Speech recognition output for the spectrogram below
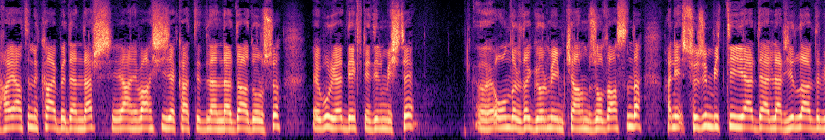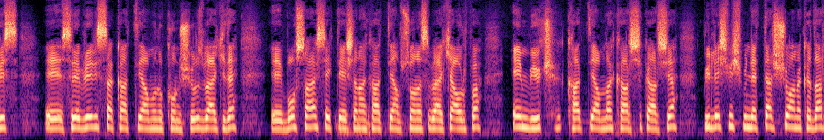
Hayatını kaybedenler yani vahşice katledilenler daha doğrusu buraya defnedilmişti. Onları da görme imkanımız oldu. Aslında hani sözün bittiği yer derler. Yıllardır biz e, Srebrenica katliamını konuşuyoruz. Belki de e, Bosna Hersek'te yaşanan katliam sonrası belki Avrupa en büyük katliamla karşı karşıya. Birleşmiş Milletler şu ana kadar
